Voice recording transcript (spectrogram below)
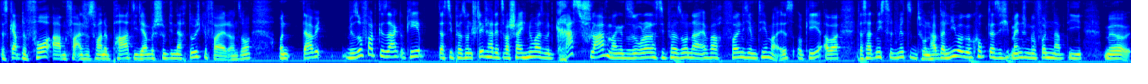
es gab eine Vorabendveranstaltung, es war eine Party, die haben bestimmt die Nacht durchgefeiert und so. Und da habe ich mir sofort gesagt, okay, dass die Person schläft, hat jetzt wahrscheinlich nur was mit krass Schlafmangel zu tun oder dass die Person da einfach voll nicht im Thema ist, okay, aber das hat nichts mit mir zu tun. Habe dann lieber geguckt, dass ich Menschen gefunden habe, die mir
